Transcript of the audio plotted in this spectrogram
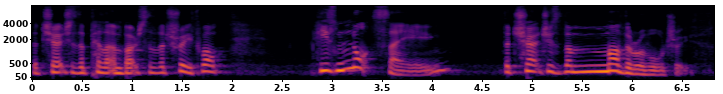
The church is the pillar and buttress of the truth. Well, he's not saying the church is the mother of all truth,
